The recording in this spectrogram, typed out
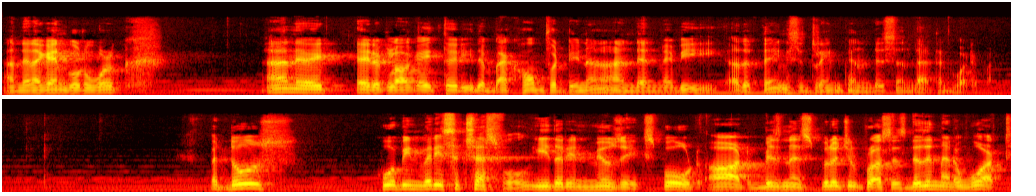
and then again go to work. And eight, eight o'clock, eight-thirty, they're back home for dinner and then maybe other things, drink and this and that and whatever. But those who have been very successful, either in music, sport, art, business, spiritual process, doesn't matter what,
